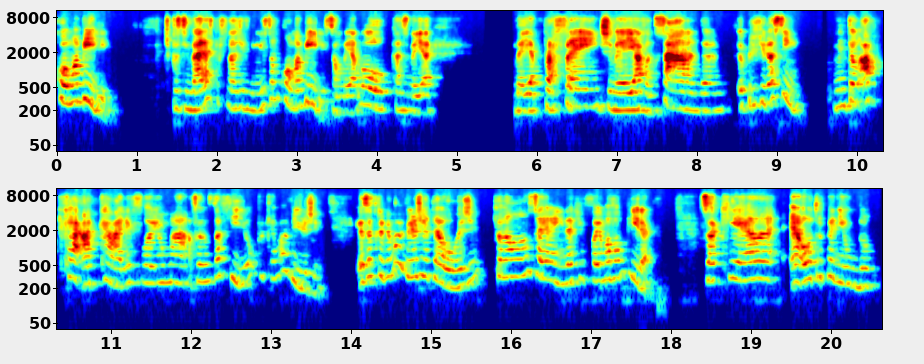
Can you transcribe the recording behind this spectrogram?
como a Billy. Tipo assim, várias personagens minhas são como a Billy, são meia loucas, meia, meia pra frente, meia avançada. Eu prefiro assim. Então, a, a Kali foi, uma, foi um desafio, porque é uma virgem. Eu só escrevi uma virgem até hoje, que eu não lancei ainda, que foi uma vampira. Só que ela é outro período,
